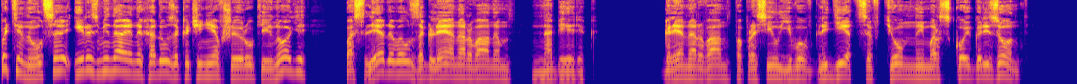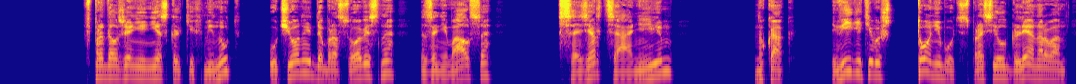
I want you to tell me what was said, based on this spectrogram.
потянулся и, разминая на ходу закоченевшие руки и ноги, последовал за Гленарваном на берег. Гленарван попросил его вглядеться в темный морской горизонт. В продолжении нескольких минут ученый добросовестно занимался созерцанием. «Ну как, видите вы что-нибудь?» — спросил Гленарван —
